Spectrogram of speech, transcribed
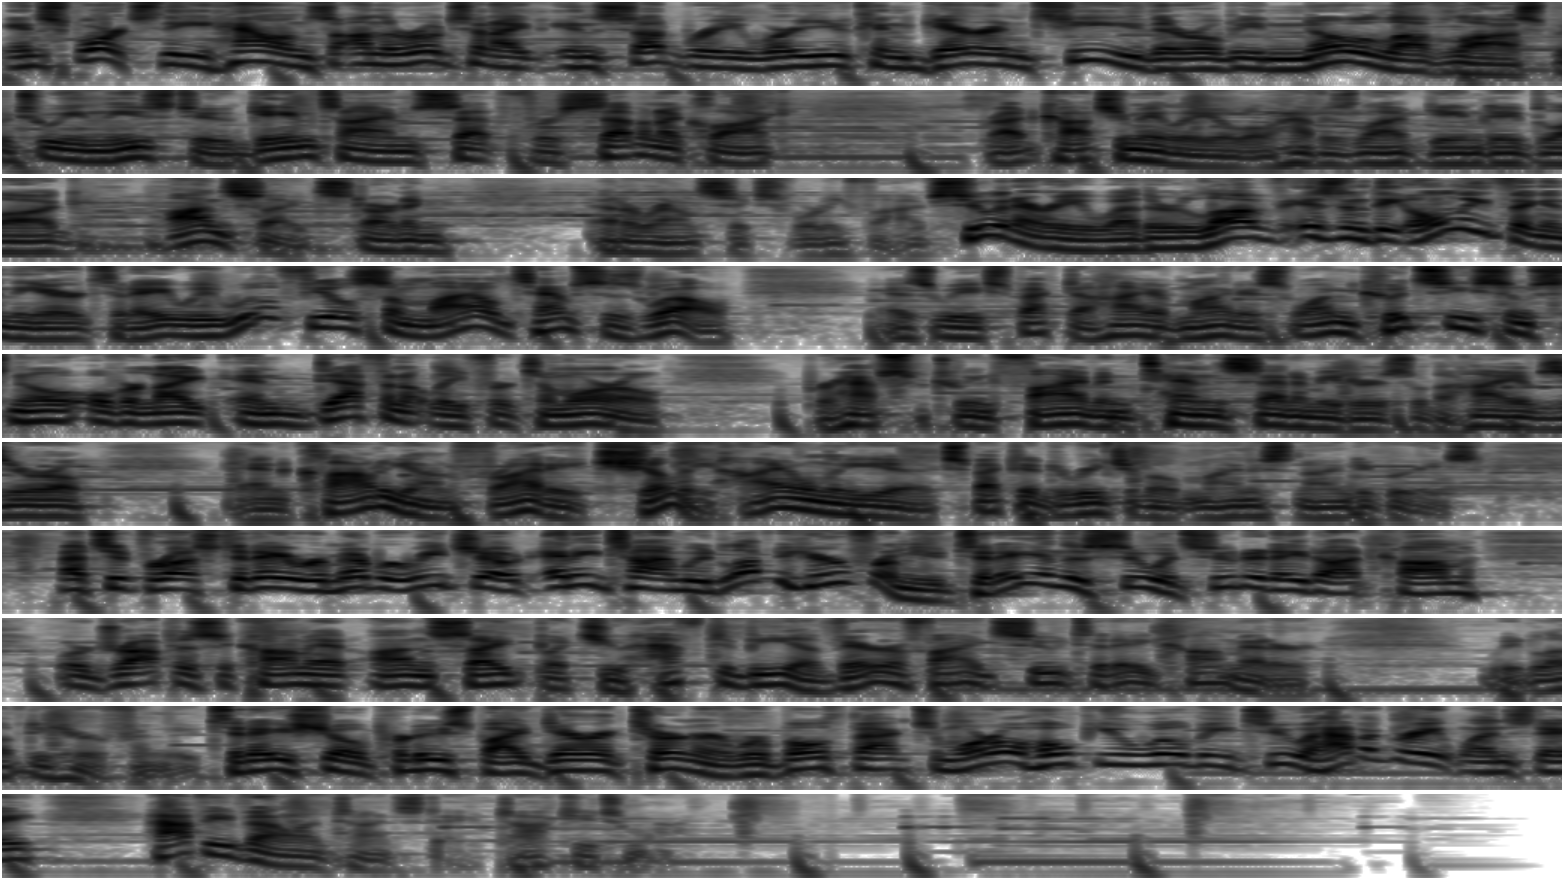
In sports, the Hounds on the road tonight in Sudbury, where you can guarantee there will be no love lost between these two. Game time set for 7 o'clock. Brad Coccimiglio will have his live game day blog on site starting at around 645. Soo and area weather. Love isn't the only thing in the air today. We will feel some mild temps as well, as we expect a high of minus one. Could see some snow overnight and definitely for tomorrow perhaps between 5 and 10 centimeters with a high of zero, and cloudy on Friday, chilly, high only uh, expected to reach about minus 9 degrees. That's it for us today. Remember, reach out anytime. We'd love to hear from you today in the Soo at SooToday.com or drop us a comment on site, but you have to be a verified Soo Today commenter. We'd love to hear from you. Today's show produced by Derek Turner. We're both back tomorrow. Hope you will be too. Have a great Wednesday. Happy Valentine's Day. Talk to you tomorrow.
